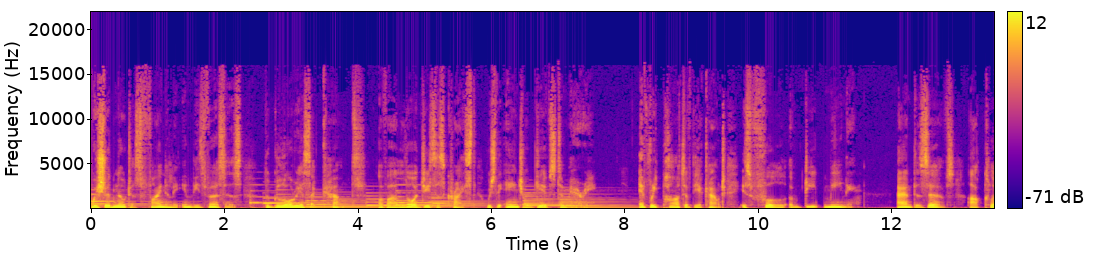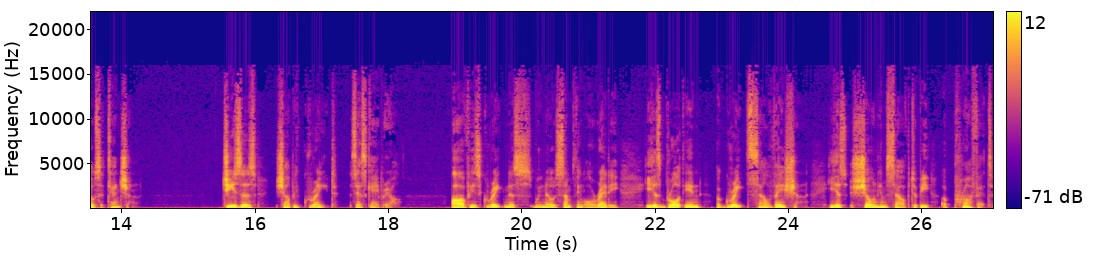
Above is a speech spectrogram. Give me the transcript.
We should notice finally in these verses the glorious account of our Lord Jesus Christ which the angel gives to Mary. Every part of the account is full of deep meaning and deserves our close attention. Jesus shall be great, says Gabriel. Of his greatness we know something already. He has brought in a great salvation. He has shown himself to be a prophet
